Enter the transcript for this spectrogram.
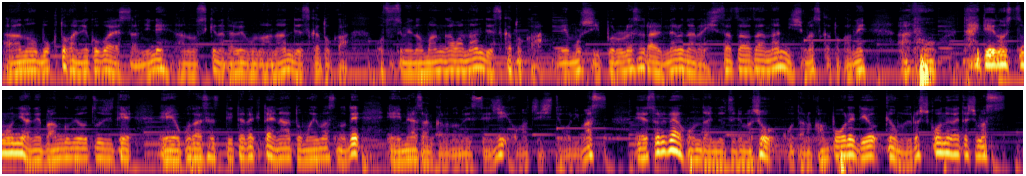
あの僕とか猫林さんにねあの好きな食べ物は何ですかとかおすすめの漫画は何ですかとか、ね、もしプロレスラーになるなら必殺技は何にしますかとかねあの大抵の質問にはね番組を通じて、えー、お答えさせていただきたいなと思いますので、えー、皆さんからのメッセージお待ちしております、えー、それでは本題に移りましょう。コータの漢方レディオ今日もよろしくお願いいたします。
